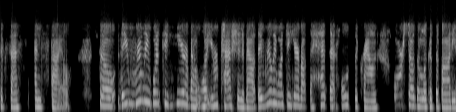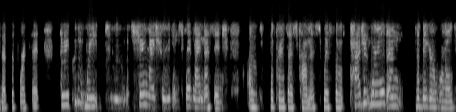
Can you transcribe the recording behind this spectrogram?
success, and style. So they really want to hear about what you're passionate about. They really want to hear about the head that holds the crown more so than look at the body that supports it. And I couldn't wait to share my truth and spread my message of the Princess Promise with the pageant world and the bigger world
